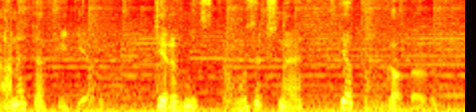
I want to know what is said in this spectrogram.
Aneta Figiel. Kierownictwo muzyczne Piotr Gogol.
